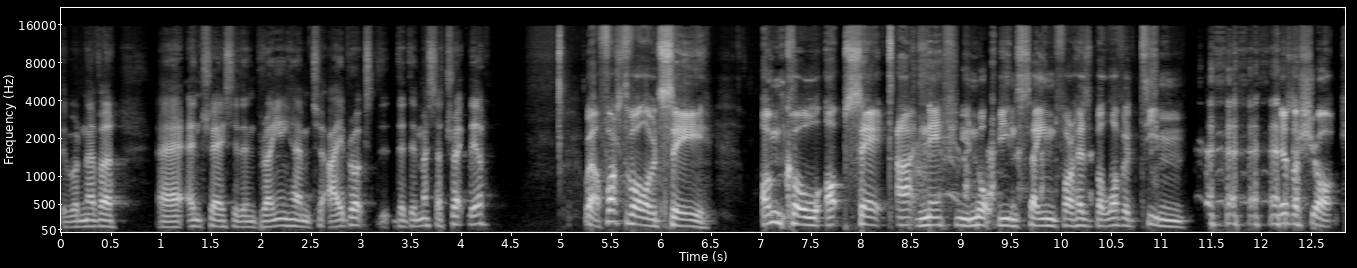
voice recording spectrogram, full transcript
they were never uh, interested in bringing him to Ibrox. Did they miss a trick there? Well, first of all, I would say uncle upset at nephew not being signed for his beloved team. There's a shock.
